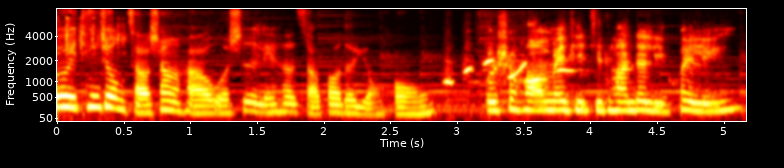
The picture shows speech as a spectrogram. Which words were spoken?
各位听众，早上好，我是联合早报的永红，我是华媒体集团的李慧玲。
